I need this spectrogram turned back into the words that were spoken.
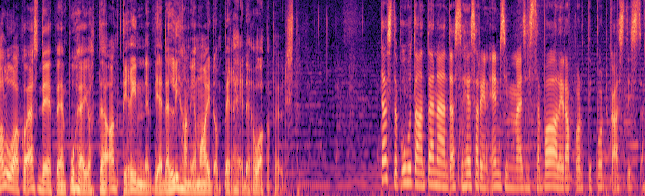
Haluaako SDPn puheenjohtaja Antti Rinne viedä lihan ja maidon perheiden ruokapöydistä? Tästä puhutaan tänään tässä Hesarin ensimmäisessä vaaliraporttipodcastissa.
